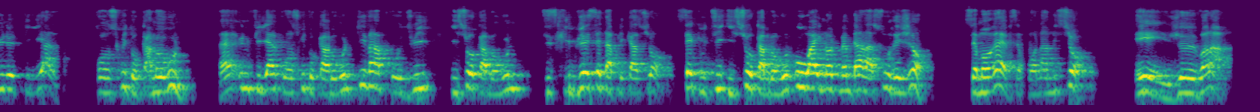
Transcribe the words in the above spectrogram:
une filiale construite au Cameroun, hein, une filiale construite au Cameroun qui va produire ici au Cameroun, distribuer cette application, cet outil ici au Cameroun ou why not même dans la sous-région. C'est mon rêve, c'est mon ambition. Et je, voilà,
